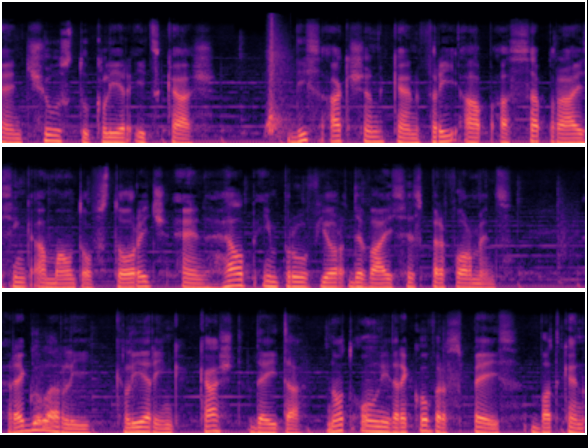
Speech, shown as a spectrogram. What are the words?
and choose to clear its cache. This action can free up a surprising amount of storage and help improve your device's performance. Regularly clearing cached data not only recovers space but can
